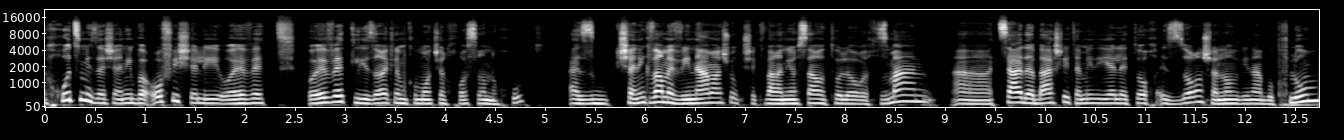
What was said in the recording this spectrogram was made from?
חוץ מזה שאני באופי שלי אוהבת, אוהבת להיזרק למקומות של חוסר נוחות. אז כשאני כבר מבינה משהו, כשכבר אני עושה אותו לאורך זמן, הצעד הבא שלי תמיד יהיה לתוך אזור שאני לא מבינה בו כלום,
